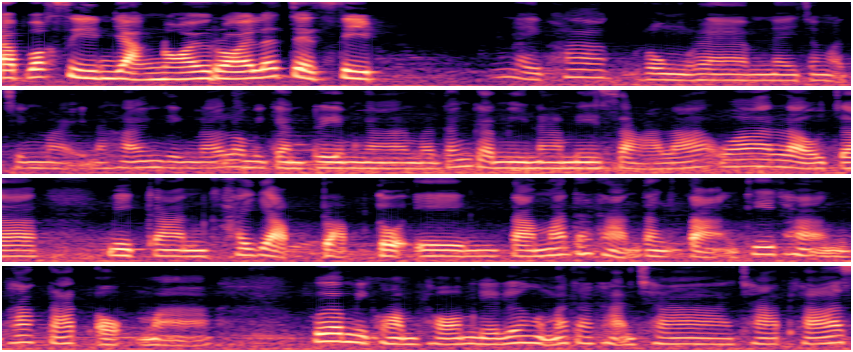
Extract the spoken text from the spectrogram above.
รับวัคซีนอย่างน้อยร้อยละ 70ในภาคโรงแรมในจังหวัดเชียงใหม่นะคะจริงๆแล้วเรามีการเตรียมงานมาตั้งแต่มีนาเมษาล้วว่าเราจะมีการขยับปรับตัวเอง ตามมาตรฐานต่างๆ ที่ทางภาครัฐออกมา เพื่อมีความพร้อมในเรื่องของมาตรฐานชาชา plus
